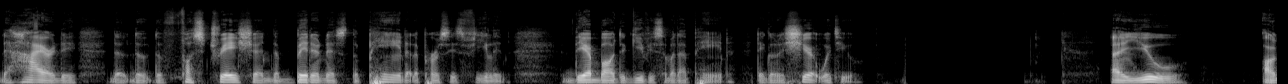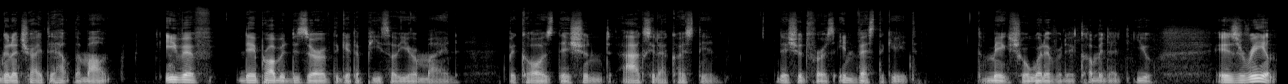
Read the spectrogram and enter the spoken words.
the higher the, the, the, the frustration, the bitterness, the pain that the person is feeling, they're about to give you some of that pain. They're going to share it with you. And you are going to try to help them out, even if they probably deserve to get a piece of your mind because they shouldn't ask you that question. They should first investigate to make sure whatever they're coming at you is real.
